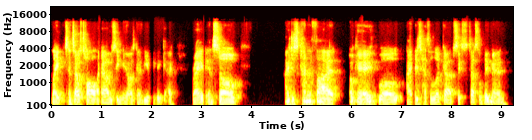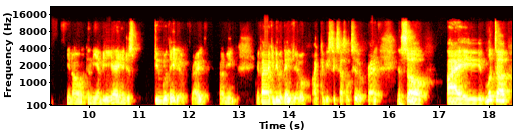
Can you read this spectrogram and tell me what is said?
like since i was tall i obviously knew i was going to be a big guy right and so i just kind of thought okay well i just have to look up successful big men you know, in the NBA and just do what they do, right? I mean, if I can do what they do, I can be successful too, right? And so I looked up,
